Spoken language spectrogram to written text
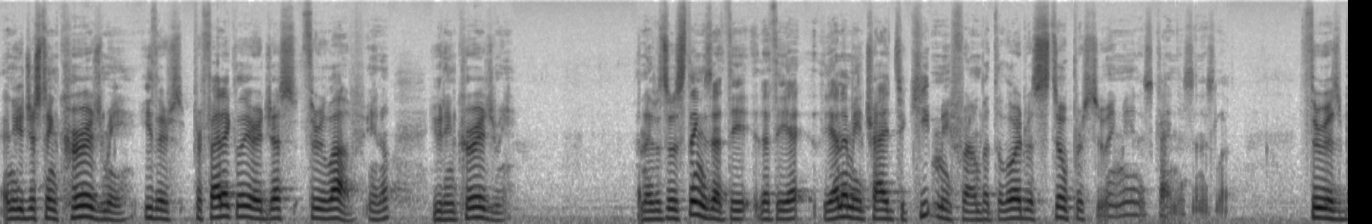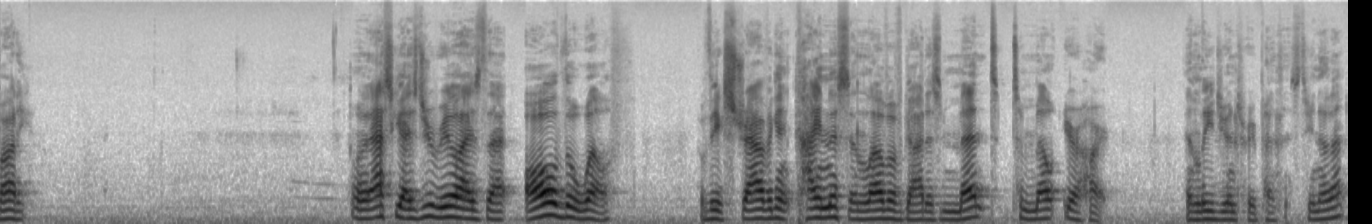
and you'd just encourage me, either prophetically or just through love, you know? You'd encourage me. And it was those things that the, that the, the enemy tried to keep me from, but the Lord was still pursuing me in his kindness and his love through his body. I want to ask you guys do you realize that all the wealth of the extravagant kindness and love of God is meant to melt your heart? and lead you into repentance. Do you know that?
